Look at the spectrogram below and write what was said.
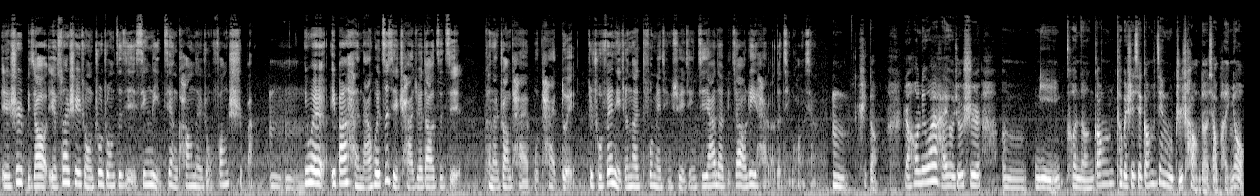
也是比较，也算是一种注重自己心理健康的一种方式吧。嗯嗯嗯，因为一般很难会自己察觉到自己可能状态不太对，就除非你真的负面情绪已经积压的比较厉害了的情况下。嗯，是的。然后另外还有就是。嗯，你可能刚，特别是一些刚进入职场的小朋友，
